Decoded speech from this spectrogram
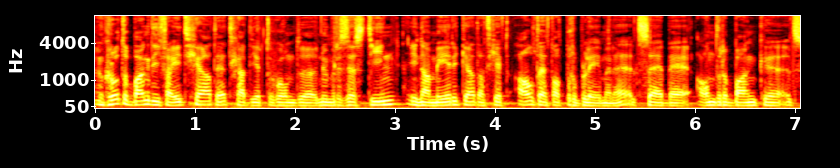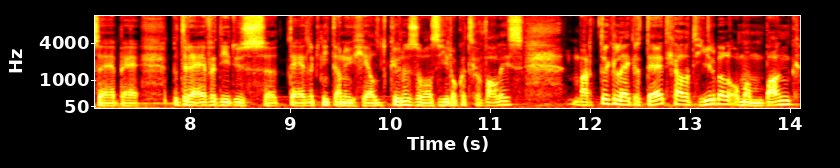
een grote bank die failliet gaat, het gaat hier toch om de nummer 16 in Amerika, dat geeft altijd wat problemen. Hè. Het zij bij andere banken, het zij bij bedrijven die dus uh, tijdelijk niet aan hun geld kunnen, zoals hier ook het geval is. Maar tegelijkertijd gaat het hier wel om een bank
